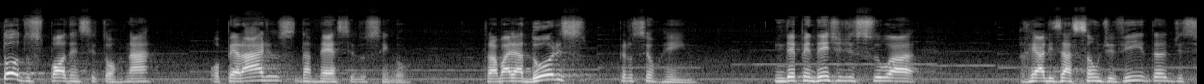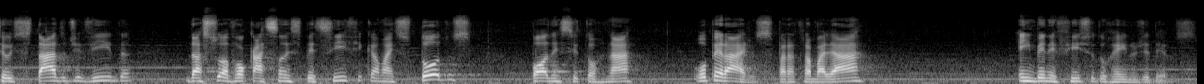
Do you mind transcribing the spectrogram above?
todos podem se tornar operários da messe do Senhor, trabalhadores pelo seu reino, independente de sua realização de vida, de seu estado de vida, da sua vocação específica, mas todos podem se tornar operários para trabalhar em benefício do reino de Deus.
